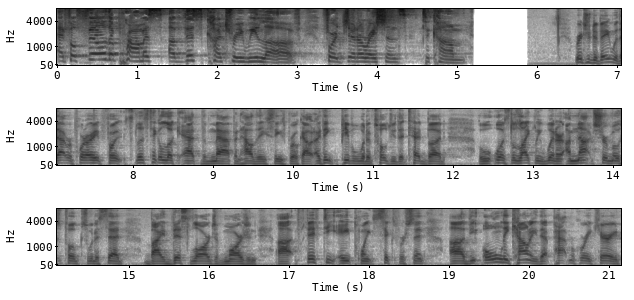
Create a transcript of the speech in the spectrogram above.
and fulfill the promise of this country we love for generations to come. Richard Devane with that report. All right, folks, let's take a look at the map and how these things broke out. I think people would have told you that Ted Budd was the likely winner. I'm not sure most folks would have said by this large of margin, uh, 58.6%. Uh, the only county that Pat McCrory carried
